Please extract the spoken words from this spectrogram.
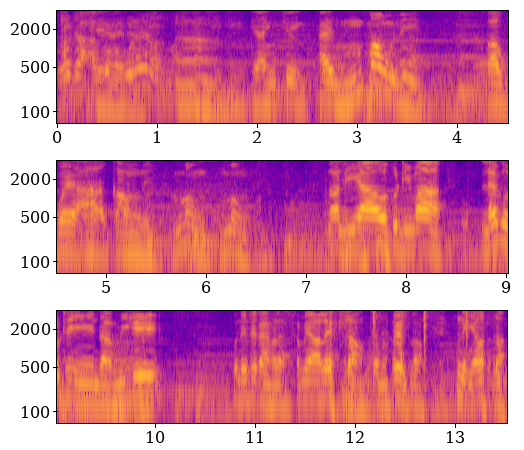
ဟိုဒါအကူကိုလည်းတော့မာအာဒီဒီတိုင်းချိတ်အဲ့မှုံလေးပောက်ကွဲအားကောင်းနေမှုံမှုံတော့ဒီဟာဟိုဒီမှာလက်ကိုထင်ရင်ဒါမီလေးခုနေဖြစ်တာဟုတ်လားခမရလဲလောင်ကျွန်တော်လည်းလောင်နှစ်ယောက်လောင်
